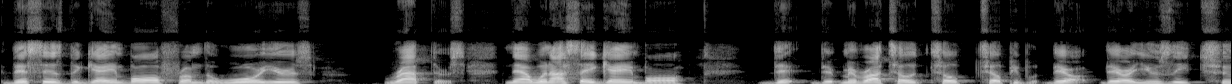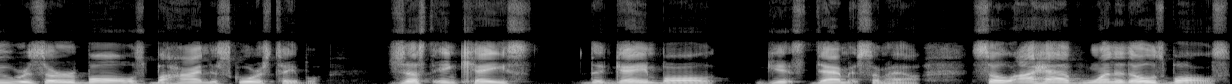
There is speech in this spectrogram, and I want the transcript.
This is the game ball from the Warriors Raptors. Now, when I say game ball, th- th- remember I tell, tell tell people there are, there are usually two reserve balls behind the scores table, just in case the game ball gets damaged somehow. So I have one of those balls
